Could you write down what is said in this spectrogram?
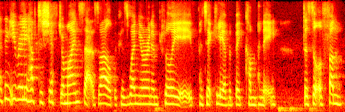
I think you really have to shift your mindset as well because when you're an employee, particularly of a big company, the sort of fun,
